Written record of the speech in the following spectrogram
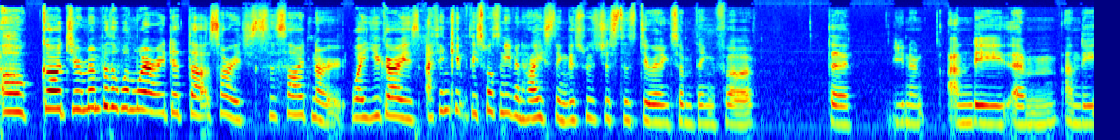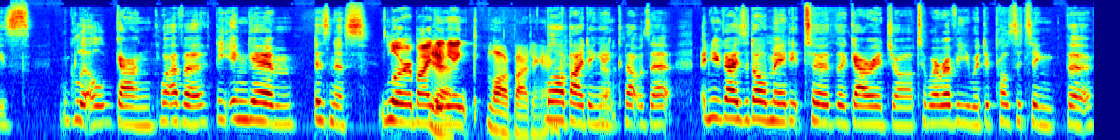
Oh god, do you remember the one where I did that? Sorry, just a side note. Where you guys, I think it, this wasn't even heisting. This was just us doing something for the, you know, Andy, um, Andy's little gang, whatever, the in-game business, Law Abiding Yeah. Inc. Law abiding. law abiding Yeah. Inc. That was it. And you guys had all made it to the garage or to wherever you were depositing the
